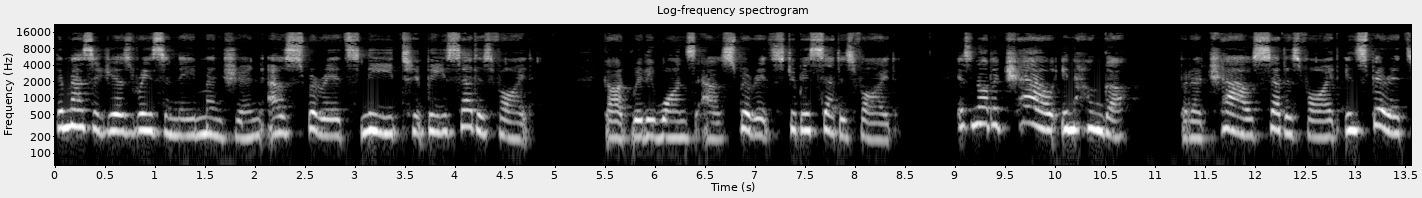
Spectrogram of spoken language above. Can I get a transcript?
The messages recently mentioned our spirits need to be satisfied. God really wants our spirits to be satisfied. It's not a child in hunger, but a child satisfied in spirit.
